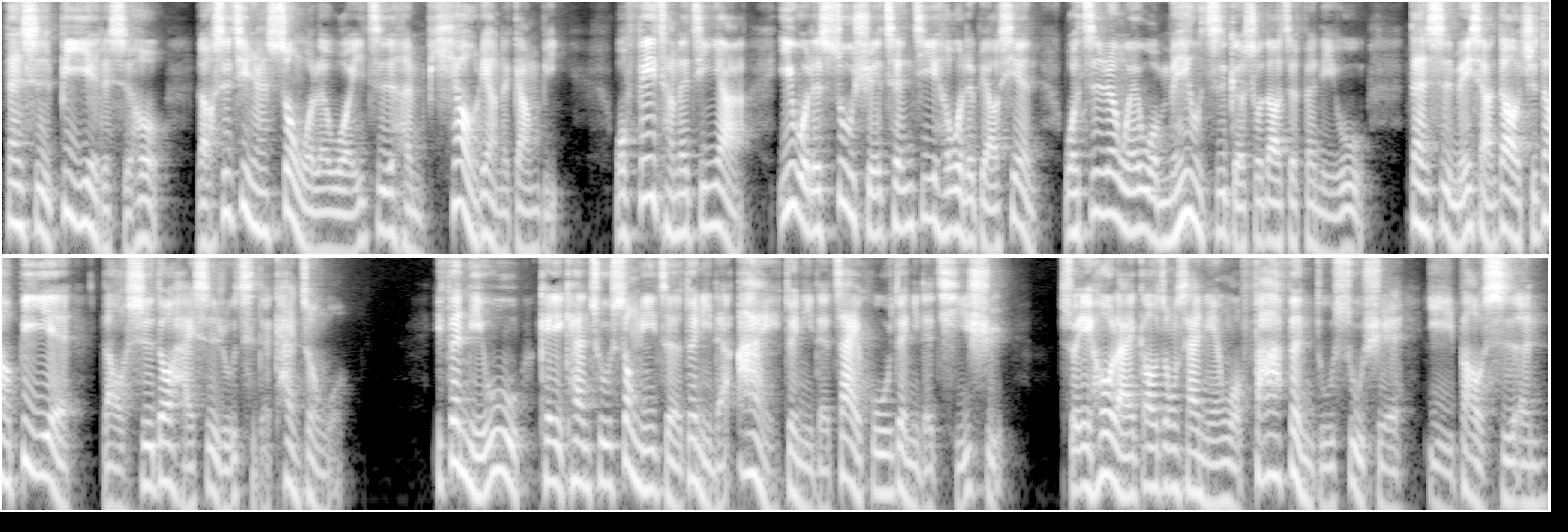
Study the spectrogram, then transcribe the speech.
但是毕业的时候，老师竟然送我了我一支很漂亮的钢笔，我非常的惊讶。以我的数学成绩和我的表现，我自认为我没有资格收到这份礼物。但是没想到，直到毕业。老师都还是如此的看重我。一份礼物可以看出送礼者对你的爱、对你的在乎、对你的期许。所以后来高中三年，我发奋读数学以报师恩，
